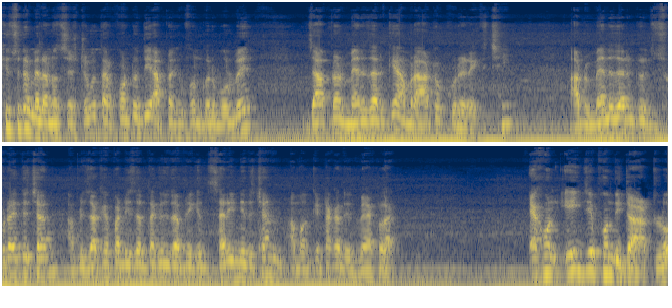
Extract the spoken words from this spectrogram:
কিছুটা মেলানোর চেষ্টা করবে, তার কণ্ঠ দিয়ে আপনাকে ফোন করে বলবে যে আপনার ম্যানেজারকে আমরা আটক করে রেখেছি। আপনি ম্যানেজারকে ছুটাইতে চান, আপনি যাকে পাঠিয়েছেন তাকে যদি আপনি কিন্তু সারিয়ে নিতে চান, আমাকে টাকা দিয়ে দেবে এক লাখ। এখন এই যে ফন্দিটা আটলো,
